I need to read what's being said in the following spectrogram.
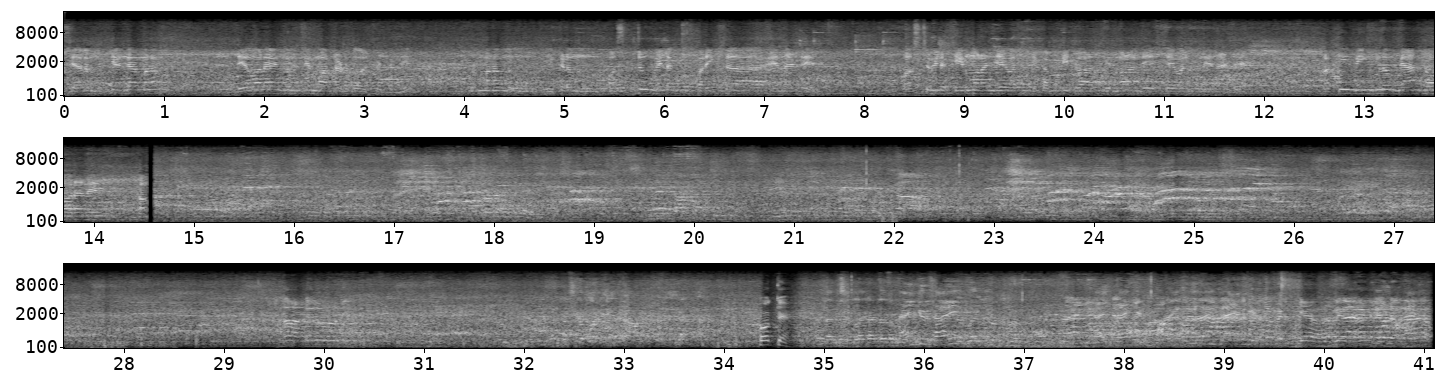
విషయాలు ముఖ్యంగా మనం దేవాలయం గురించి మాట్లాడుకోవాల్సి ఉంటుంది. ఇప్పుడు మనం ఇక్కడ ఫస్ట్ వీళ్ళకు పరీక్ష ఏంటంటే ఫస్ట్ వీళ్ళు తీర్మానం చేయవలసింది కమిటీ ద్వారా తీర్మానం చేసి చేయవలసింది ఏంటంటే ప్రతి వింగ్లో మ్యాన్ పవర్ అనేది okay thank you Sai thank you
